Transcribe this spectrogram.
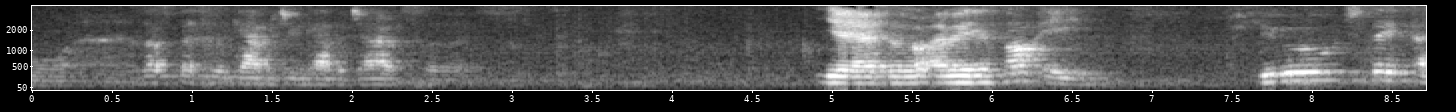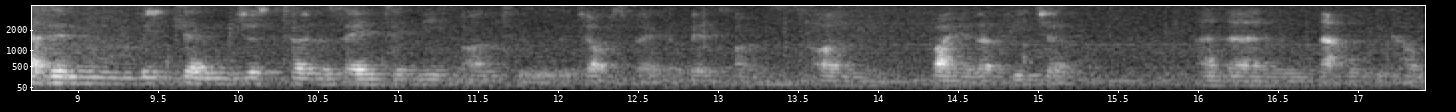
more at Because that's basically garbage in, garbage out. So it's Yeah, so I mean, it's not a huge thing, as in we can just turn the same technique onto the job spec a bit on, on finding that feature, and then that will become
